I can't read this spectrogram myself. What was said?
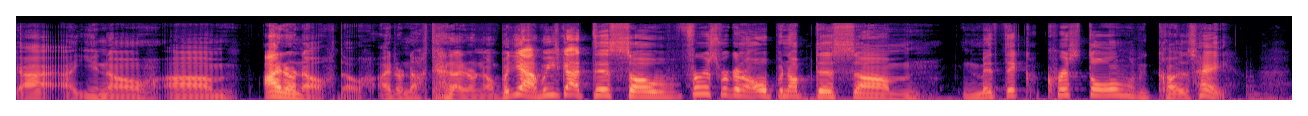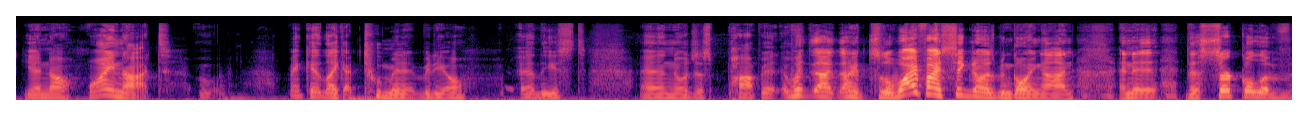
uh, you know um i don't know though. I don't know that i don't know. But yeah we got this. So first we're gonna open up this um mythic crystal because hey you know why not? Make it like a two minute video at least, and we'll just pop it. With, uh, so the Wi-Fi signal has been going on, and it, the circle of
